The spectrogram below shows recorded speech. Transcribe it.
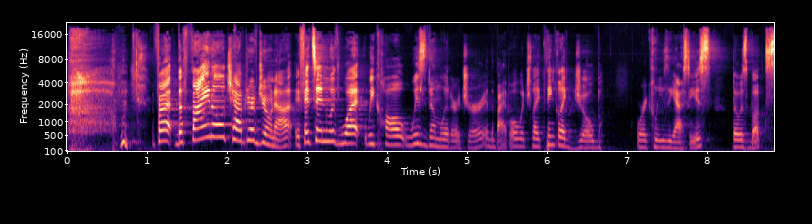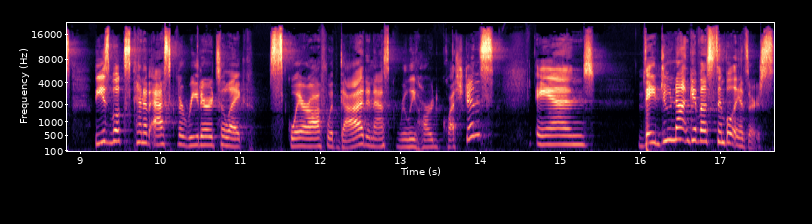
the final chapter of Jonah, it fits in with what we call wisdom literature in the Bible, which like think like Job or Ecclesiastes, those books. These books kind of ask the reader to like square off with God and ask really hard questions. And they do not give us simple answers.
